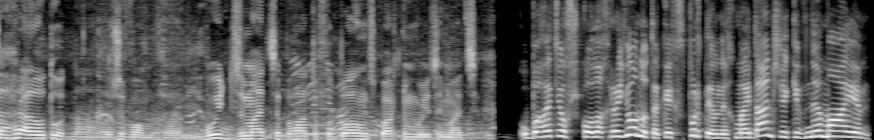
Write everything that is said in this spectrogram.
Та грали тут на живому граємо. Будуть займатися багато футболом, спортом будуть займатися. У багатьох школах району таких спортивних майданчиків немає.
